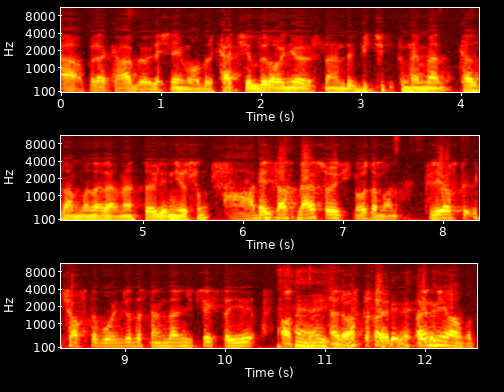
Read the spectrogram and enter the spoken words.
Ya bırak abi öyle şey mi olur? Kaç yıldır oynuyoruz sen de bir çıktın hemen kazanmana rağmen söyleniyorsun. Abi Esas ben söyleyeyim o zaman. Playoff'ta 3 hafta boyunca da senden yüksek sayı attın İşte her hafta. Sen niye almadın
